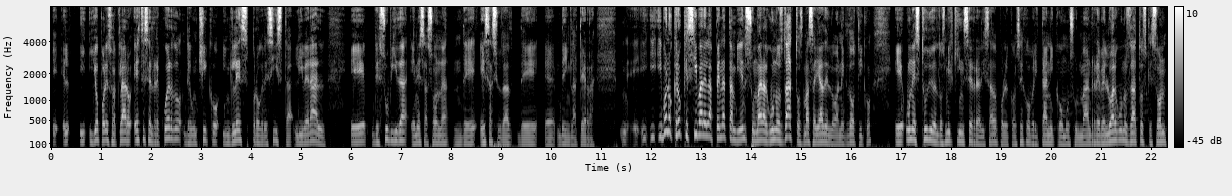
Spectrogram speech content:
Y, y, yo por eso aclaro, este es el recuerdo de un chico inglés progresista, liberal, eh, de su vida en esa zona de esa ciudad de, eh, Inglaterra. Y, bueno, creo que sí vale la pena también sumar algunos datos más allá de lo anecdótico. Eh, un estudio del 2015 realizado por el Consejo Británico Musulmán reveló algunos datos que son,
